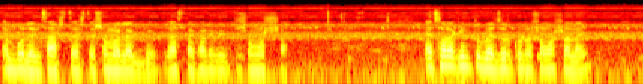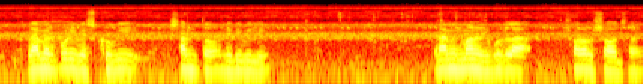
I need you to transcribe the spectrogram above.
অ্যাম্বুলেন্স আসতে আসতে সময় লাগবে, রাস্তাঘাটের একটু সমস্যা। এছাড়া কিন্তু মেজর কোনো সমস্যা নাই। গ্রামের পরিবেশ খুবই শান্ত, নিরিবিলি। গ্রামীণ মানুষগুলা সরল, সহজ হয়।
